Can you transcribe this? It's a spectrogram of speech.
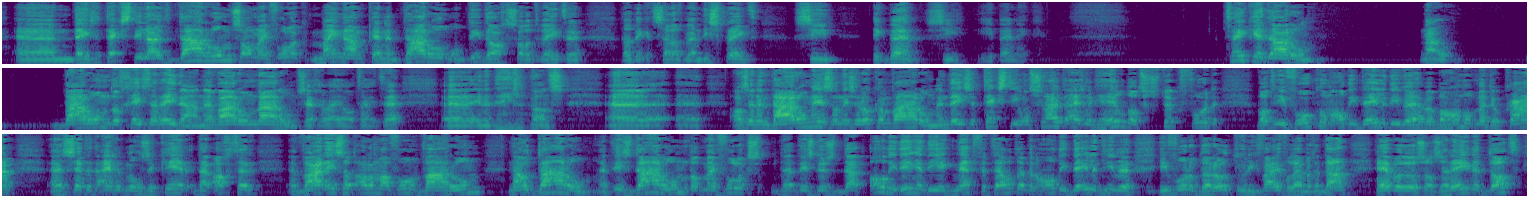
En deze tekst die luidt, daarom zal mijn volk mijn naam kennen, daarom op die dag zal het weten dat ik het zelf ben. Die spreekt, zie, ik ben, zie, hier ben ik. Twee keer daarom. Nou, daarom, dat geeft een reden aan. Hè? Waarom daarom, zeggen wij altijd hè? Uh, in het Nederlands. Uh, uh, als er een daarom is, dan is er ook een waarom. En deze tekst die ontsluit eigenlijk heel dat stuk voor wat hier voorkomt. Al die delen die we hebben behandeld met elkaar. zet het eigenlijk nog eens een keer daarachter. waar is dat allemaal voor? Waarom? Nou, daarom. Het is daarom dat mijn volks. Het is dus dat, al die dingen die ik net verteld heb. En al die delen die we hiervoor op de Road to Revival hebben gedaan. Hebben dus als reden dat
